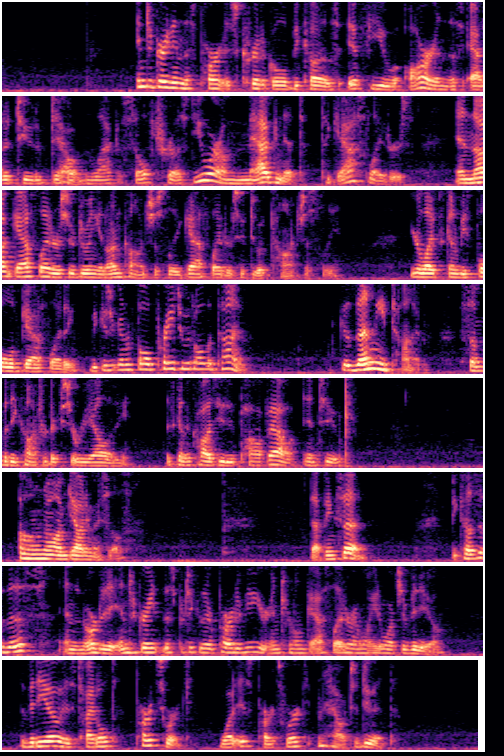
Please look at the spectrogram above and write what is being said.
integrating this part is critical because if you are in this attitude of doubt and lack of self trust, you are a magnet to gaslighters. And not gaslighters who are doing it unconsciously, gaslighters who do it consciously. Your life's going to be full of gaslighting because you're going to fall prey to it all the time. Because any time somebody contradicts your reality it's going to cause you to pop out into oh no, I'm doubting myself. That being said, because of this, and in order to integrate this particular part of you, your internal gaslighter, I want you to watch a video. The video is titled Parts Work What is Parts Work and How to Do It.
